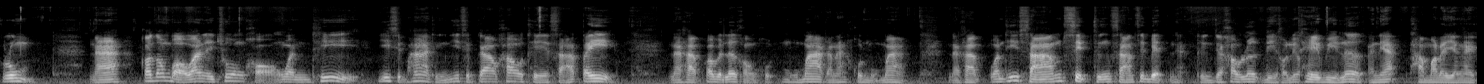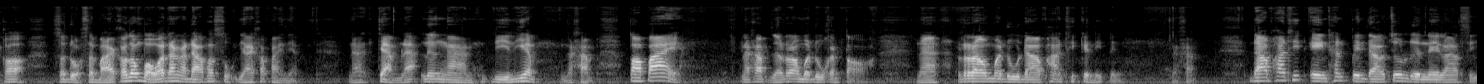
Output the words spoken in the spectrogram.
กุมนะก็ต้องบอกว่าในช่วงของวันที่ 25ถึง29 เข้าเทสาตีนะครับก็เป็นเรื่องของคนหมู่มากนะคนหมู่มากนะครับวันที่ 30ถึง31เนี่ยถึงจะเข้าเลิกดีเขาเรียกเทวีเลิกอันเนี้ยทำอะไรยังไงก็สะดวกสบายก็ต้องบอกว่าตั้งแต่ดาวพระศุกร์ย้ายเข้าไปเนี่ยนะแจ่มและเรื่องงานดีเลี่ยมนะครับ ต่อไป นะครับ เดี๋ยวเรามาดูกันต่อนะเรามาดูดาวพระอาทิตย์กันนิดหนึ่งนะครับ ดาวพระอาทิตย์เองท่านเป็นดาวเจ้าเรือนในราศี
